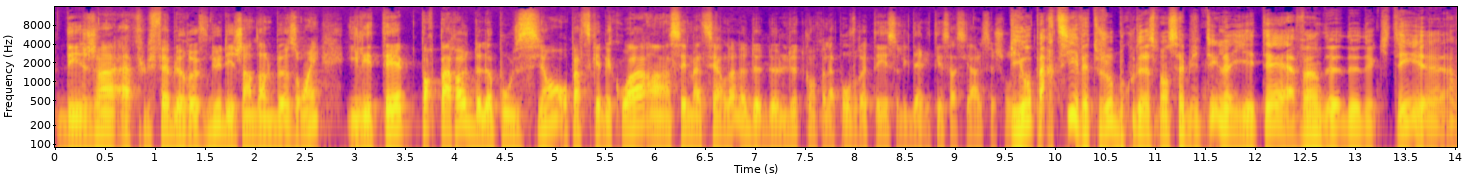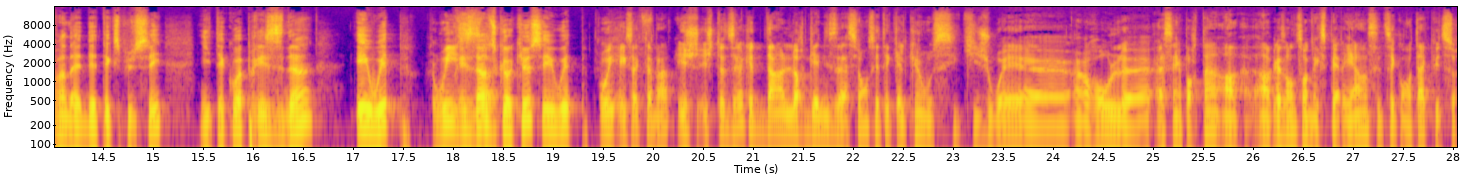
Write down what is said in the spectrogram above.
des gens à plus faible revenu, des gens dans le besoin. Il était porte-parole de l'opposition au Parti québécois en ces matières-là, là, de, lutte contre la pauvreté, solidarité sociale, ces choses-là. Puis au parti, il avait toujours beaucoup de responsabilités. Il était, avant de, quitter, euh, avant d'être expulsé, il était quoi? Président et whip. Oui, Président du caucus et whip. Oui, exactement. Et je, je te dirais que dans l'organisation, c'était quelqu'un aussi qui jouait euh, un rôle euh, assez important en, en raison de son expérience et de ses contacts puis tout ça.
